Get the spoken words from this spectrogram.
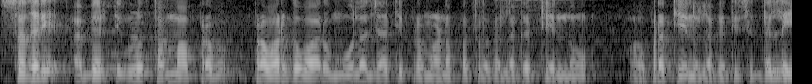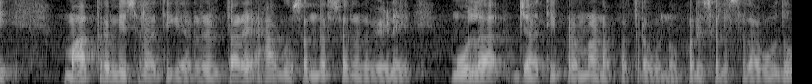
ಸದರಿ ಅಭ್ಯರ್ಥಿಗಳು ತಮ್ಮ ಪ್ರವ, ಪ್ರವರ್ಗವಾರು ಮೂಲ ಜಾತಿ ಪ್ರಮಾಣ ಪತ್ರದ ಲಗತ್ತಿಯನ್ನು ಪ್ರತಿಯನ್ನು ಲಗತ್ತಿಸಿದ್ದಲ್ಲಿ ಮಾತ್ರ ಮೀಸಲಾತಿಗೆ ಅರ್ಹರಿರುತ್ತಾರೆ ಹಾಗೂ ಸಂದರ್ಶನದ ವೇಳೆ ಮೂಲ ಜಾತಿ ಪ್ರಮಾಣ ಪತ್ರವನ್ನು ಪರಿಶೀಲಿಸಲಾಗುವುದು.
